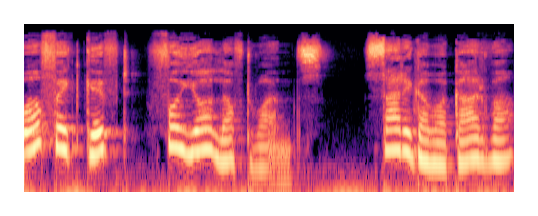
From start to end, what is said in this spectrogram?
perfect gift for your loved ones. Sarigama Karva.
